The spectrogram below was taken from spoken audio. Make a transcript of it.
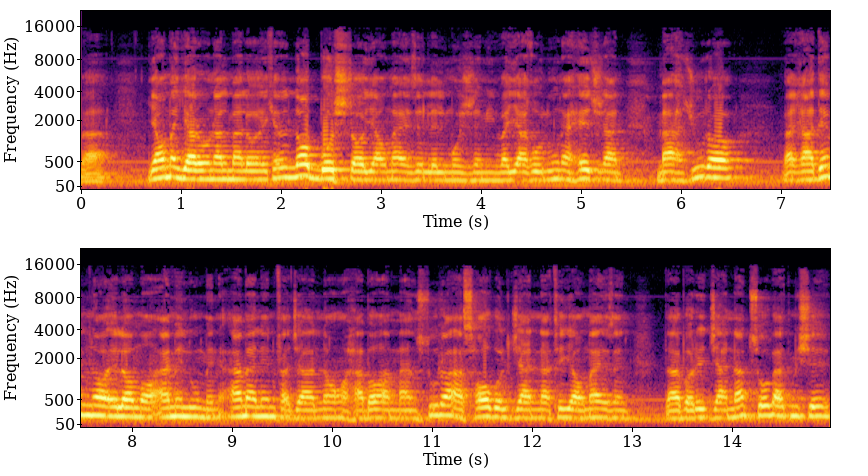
و یوم یرون الملائکه لا بشرا یوم ازل للمجرمین و یقولون هجرا محجورا و قدمنا الی ما عملو من عمل فجعلناه هباء منصورا اصحاب الجنت یوم ازن درباره جنت صحبت میشه.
